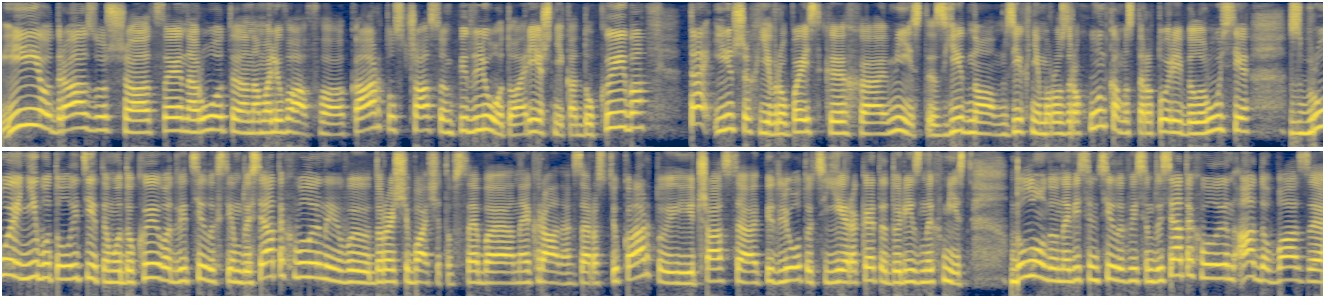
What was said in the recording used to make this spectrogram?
І одразу ж е, цей народ е, намалював е, карту з часом підльоту арешника до Києва. Та інших європейських е, міст згідно з їхніми розрахунками з території Білорусі зброя нібито летітиме до Києва 2,7 хвилини. Ви, до речі, бачите в себе на екранах зараз цю карту і час е, підльоту цієї ракети до різних міст. До Лондона 8,8 хвилин, а до бази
